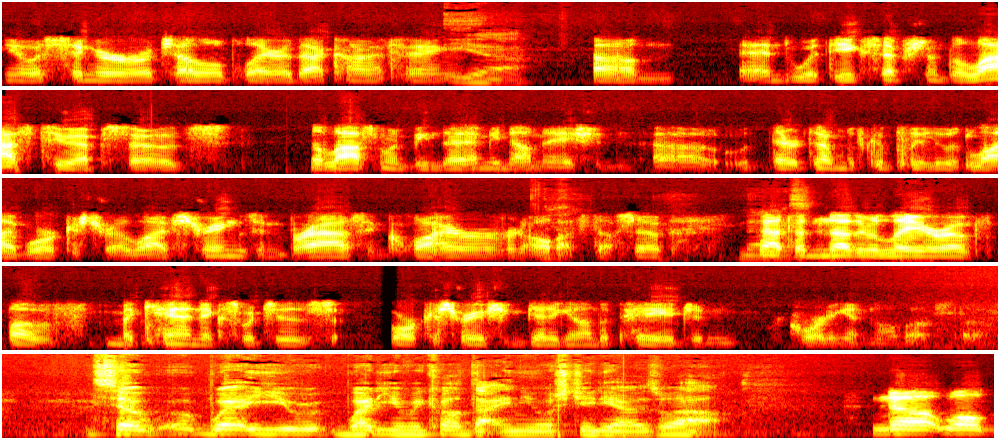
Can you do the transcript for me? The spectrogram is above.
you know a singer or a cello player, that kind of thing. Yeah. Um, and with the exception of the last two episodes, the last one being the Emmy nomination, uh, they're done with completely with live orchestra, live strings and brass and choir and all that stuff. So Nice. that's another layer of, of mechanics, which is orchestration, getting it on the page and recording it and all that stuff. So where you where do you record that in your studio as well? No, well,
